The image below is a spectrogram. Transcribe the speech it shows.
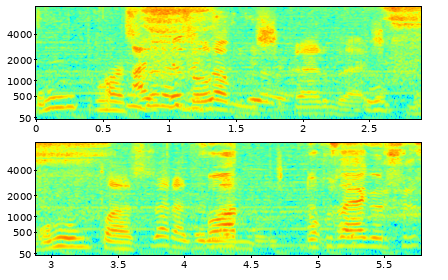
Kumpaslar Ay, hazırlanmış dostum. kardeş. Kumpaslar hazırlanmış. 9 aya görüşürüz.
